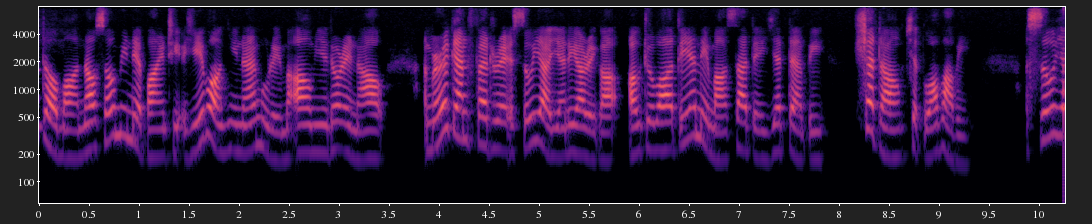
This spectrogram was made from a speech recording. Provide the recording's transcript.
တ်တော်မှာနောက်ဆုံးမိနစ်ပိုင်းအထိအရေးပေါ်ညှိနှိုင်းမှုတွေမအောင်မြင်တော့တဲ့နောက် American Federal အစိုးရရန်တရားတွေကအောက်တိုဘာ၁ရက်နေ့မှာစတင်ရပ်တန့်ပြီး shut down ဖြစ်သွားပါပြီ။အစိုးရ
